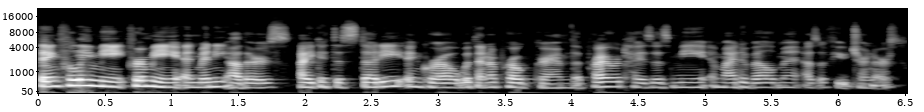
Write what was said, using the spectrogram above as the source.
Thankfully, me, for me and many others, I get to study and grow within a program that prioritizes me and my development as a future nurse.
